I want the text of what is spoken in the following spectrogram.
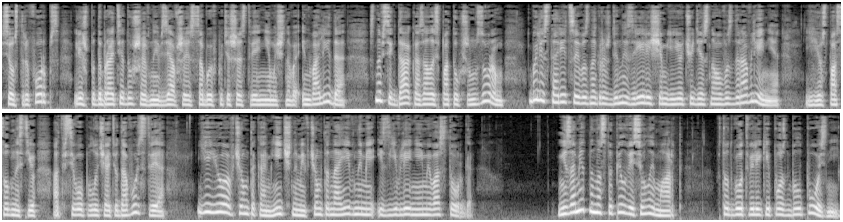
Сестры Форбс, лишь по доброте душевной взявшие с собой в путешествие немощного инвалида, с навсегда оказалось потухшим взором, были старицей вознаграждены зрелищем ее чудесного выздоровления, ее способностью от всего получать удовольствие, ее в чем-то комичными, в чем-то наивными изъявлениями восторга. Незаметно наступил веселый март. В тот год Великий пост был поздний.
